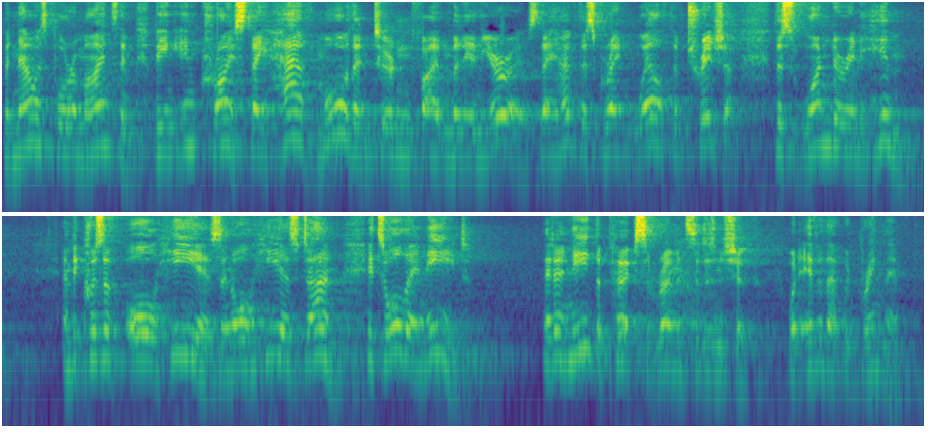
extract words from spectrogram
But now, as Paul reminds them, being in Christ, they have more than 205 million euros. They have this great wealth of treasure, this wonder in Him. And because of all He is and all He has done, it's all they need. They don't need the perks of Roman citizenship, whatever that would bring them.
